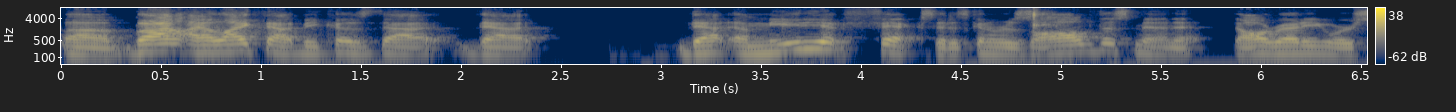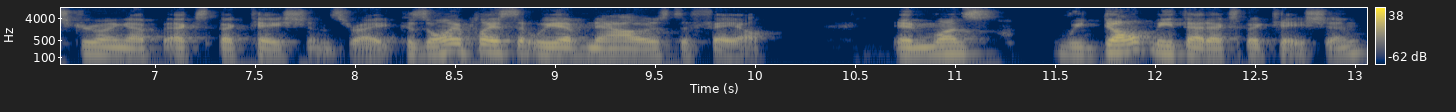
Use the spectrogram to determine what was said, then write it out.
Um, but I, I like that because that that that immediate fix that is going to resolve this minute already we're screwing up expectations right? Because the only place that we have now is to fail. And once we don't meet that expectation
